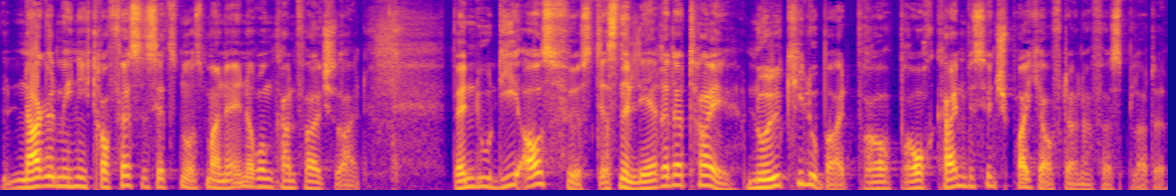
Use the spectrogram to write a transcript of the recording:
Nagel mich nicht drauf fest, ist jetzt nur aus meiner Erinnerung, kann falsch sein. Wenn du die ausführst, das ist eine leere Datei, 0 Kilobyte, braucht brauch kein bisschen Speicher auf deiner Festplatte.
